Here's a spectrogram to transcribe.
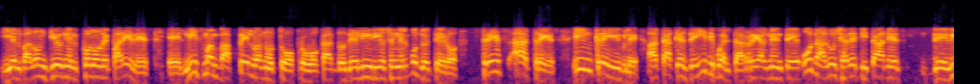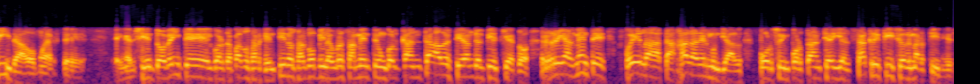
y el balón dio en el codo de Paredes. El mismo Mbappé lo anotó, provocando delirios en el mundo entero. 3 a 3. Increíble. Ataques de ida y vuelta. Realmente una lucha de titanes de vida o muerte. En el 120, el guardapalos argentino salvó milagrosamente un gol cantado estirando el pie izquierdo. Realmente fue la atajada del Mundial por su importancia y el sacrificio de Martínez.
